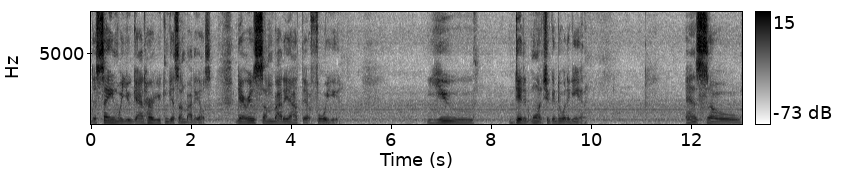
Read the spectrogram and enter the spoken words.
the same way you got her, you can get somebody else. There is somebody out there for you. You did it once, you can do it again. And so,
